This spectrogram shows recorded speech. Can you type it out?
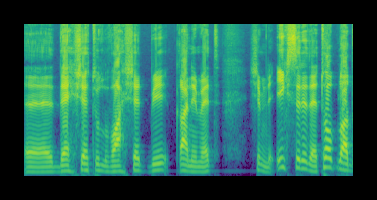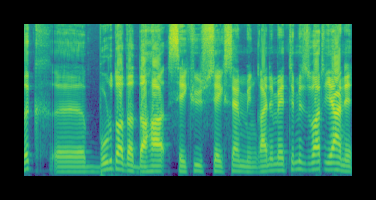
E, dehşetul vahşet bir ganimet. Şimdi iksiri de topladık. Ee, burada da daha 880 bin ganimetimiz var. Yani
